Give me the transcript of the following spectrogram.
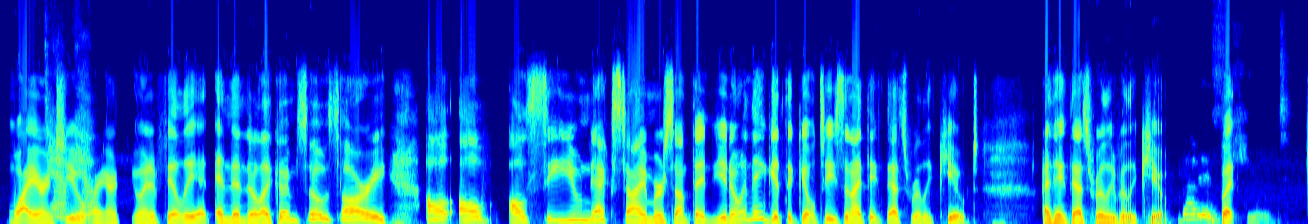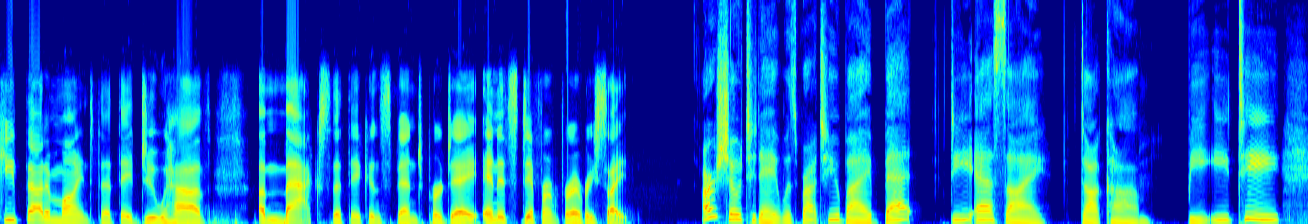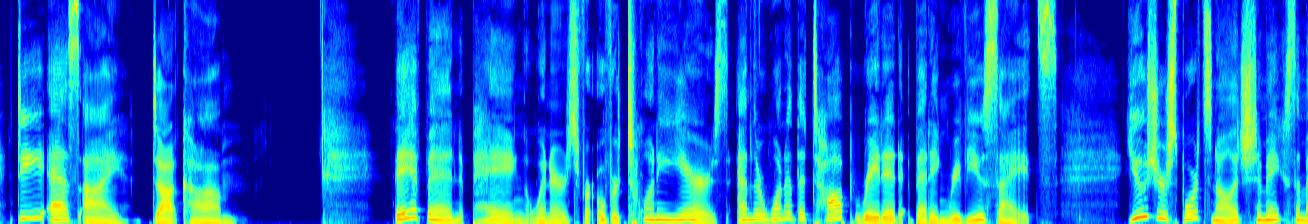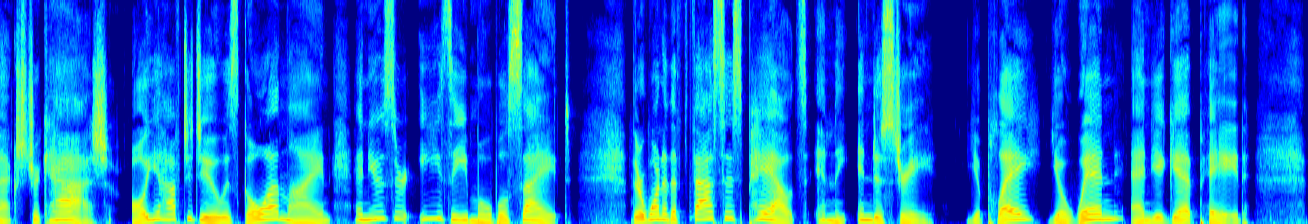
Why aren't Damn you ya. why aren't you an affiliate? And then they're like, I'm so sorry. I'll I'll I'll see you next time or something, you know, and they get the guilties. And I think that's really cute. I think that's really, really cute. That is But- cute. Keep that in mind that they do have a max that they can spend per day. And it's different for every site. Our show today was brought to you by betdsi.com. B E T D S I.com. They have been paying winners for over 20 years, and they're one of the top rated betting review sites. Use your sports knowledge to make some extra cash. All you have to do is go online and use their easy mobile site. They're one of the fastest payouts in the industry. You play, you win, and you get paid.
